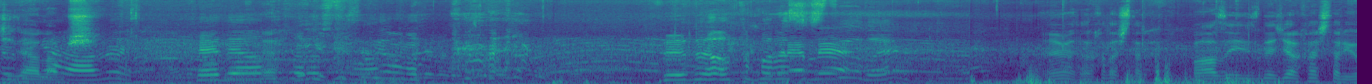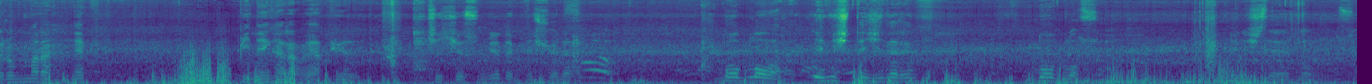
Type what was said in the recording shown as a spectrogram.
cilalamış. abi. PD6 parası istiyor mu? PD6 parası istiyor da. Evet arkadaşlar bazı izleyici arkadaşlar yorumlara hep binek araba yapıyor çekiyorsun diyor da bir de şöyle Doblo var. Eniştecilerin Doblosu. Eniştelerin Doblosu.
